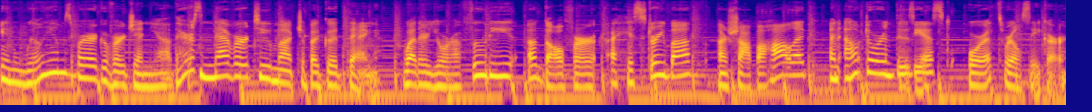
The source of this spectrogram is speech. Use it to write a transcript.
In Williamsburg, Virginia, there's never too much of a good thing. Whether you're a foodie, a golfer, a history buff, a shopaholic, an outdoor enthusiast, or a thrill seeker,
